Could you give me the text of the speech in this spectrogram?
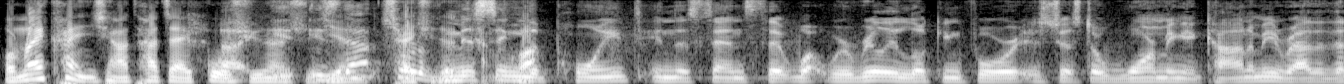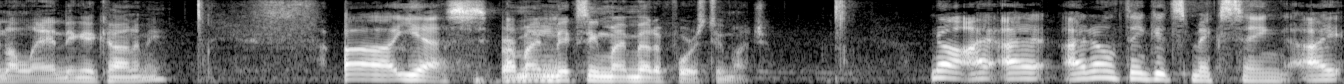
我们来看一下它在过去一段时间采取的谈话。rather than a landing economy? Uh, yes. Or am I, mean, I mixing my metaphors too much? No, I, I, I, don't think it's mixing. I,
